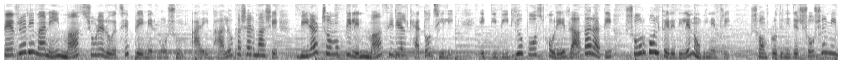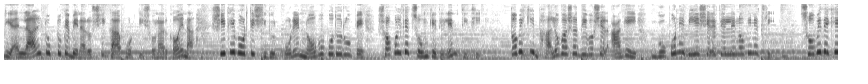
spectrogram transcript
ফেব্রুয়ারি মানেই মাস জুড়ে রয়েছে প্রেমের মরশুম, আর এই ভালোবাসার মাসে বিরাট চমক দিলেন মা সিরিয়াল খ্যাত ঝিলিক একটি ভিডিও পোস্ট করে রাতারাতি শোরগোল ফেলে দিলেন অভিনেত্রী। সম্প্রতি নিজের সোশ্যাল মিডিয়ায় লাল টুকটুকে বেনারসি গা ভর্তি সোনার গয়না সিথি ভর্তি সিঁদুর পরে নববধূ রূপে সকলকে চমকে দিলেন তিথি। তবে কি ভালোবাসা দিবসের আগেই গোপনে বিয়ে সেরে ফেললেন অভিনেত্রী? ছবি দেখে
